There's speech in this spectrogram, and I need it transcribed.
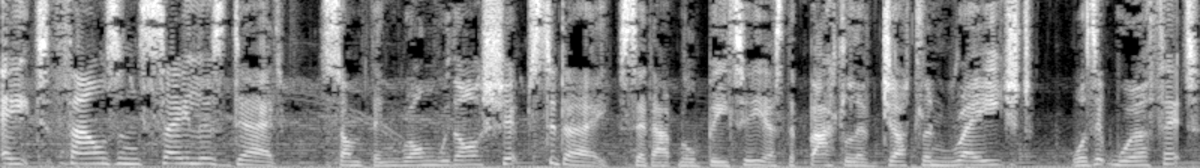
8,000 sailors dead. Something wrong with our ships today, said Admiral Beatty as the Battle of Jutland raged. Was it worth it?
